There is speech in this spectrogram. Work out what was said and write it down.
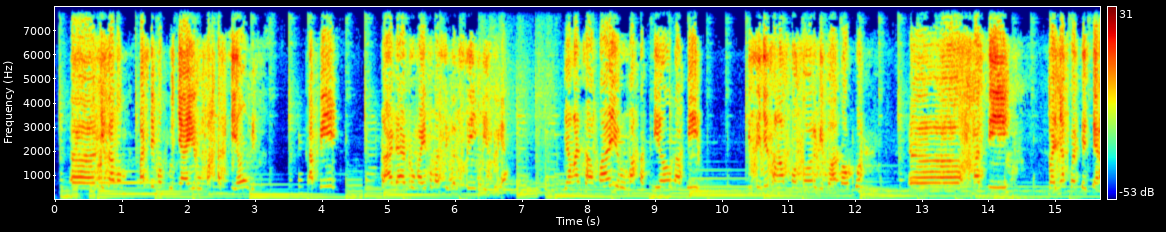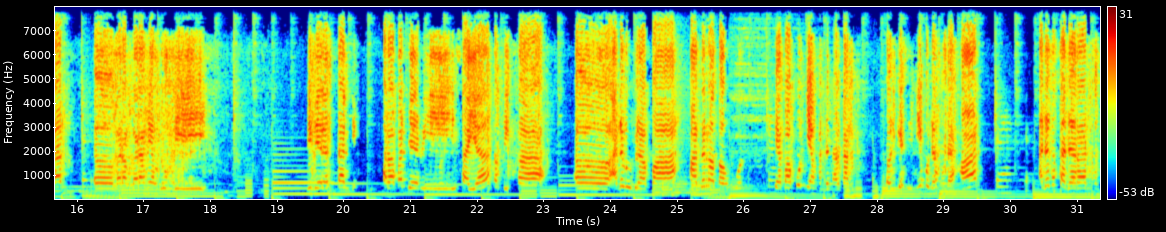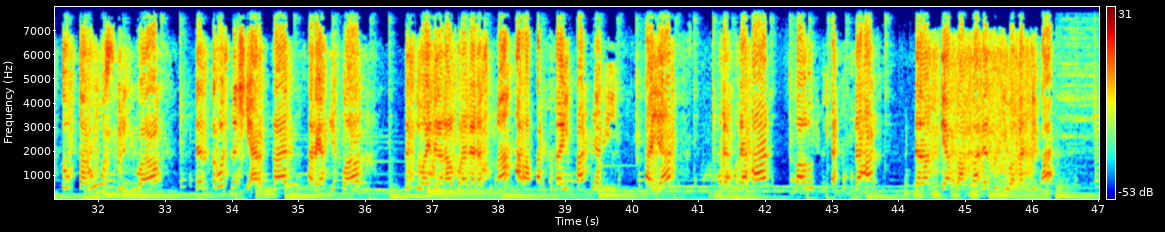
eh, kita mem- masih mempunyai rumah kecil gitu. Tapi keadaan rumah itu masih bersih gitu ya jangan sampai rumah kecil tapi isinya sangat kotor gitu ataupun eh, masih banyak berceceran eh, barang-barang yang belum di dibereskan gitu. harapan dari saya ketika eh, ada beberapa kader ataupun siapa pun yang mendengarkan podcast ini mudah-mudahan ada kesadaran untuk terus berjuang dan terus mensyiarkan syariat Islam sesuai dengan Al-Quran dan As-Sunnah harapan kebaikan dari saya. Mudah-mudahan selalu diberikan kemudahan dalam setiap langkah dan perjuangan kita.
